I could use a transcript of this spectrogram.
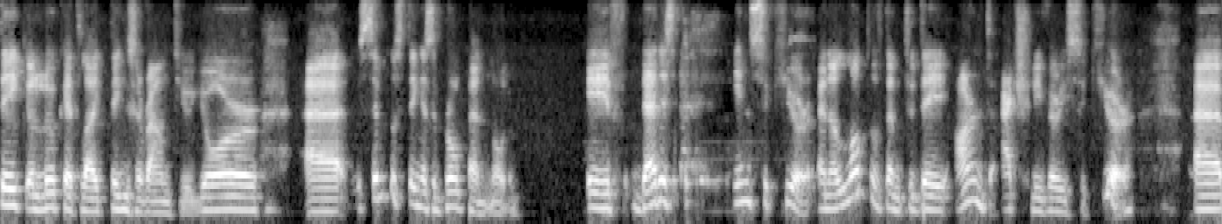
take a look at like things around you. Your uh, simplest thing is a broadband modem. If that is insecure, and a lot of them today aren't actually very secure, uh,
